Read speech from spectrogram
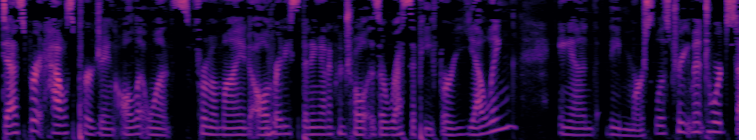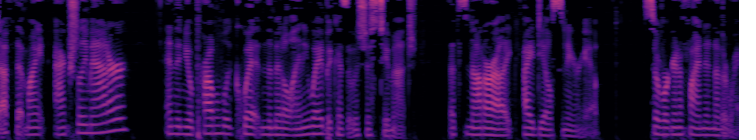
Desperate house purging all at once from a mind already spinning out of control is a recipe for yelling and the merciless treatment towards stuff that might actually matter and then you'll probably quit in the middle anyway because it was just too much. That's not our like, ideal scenario. So we're going to find another way.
